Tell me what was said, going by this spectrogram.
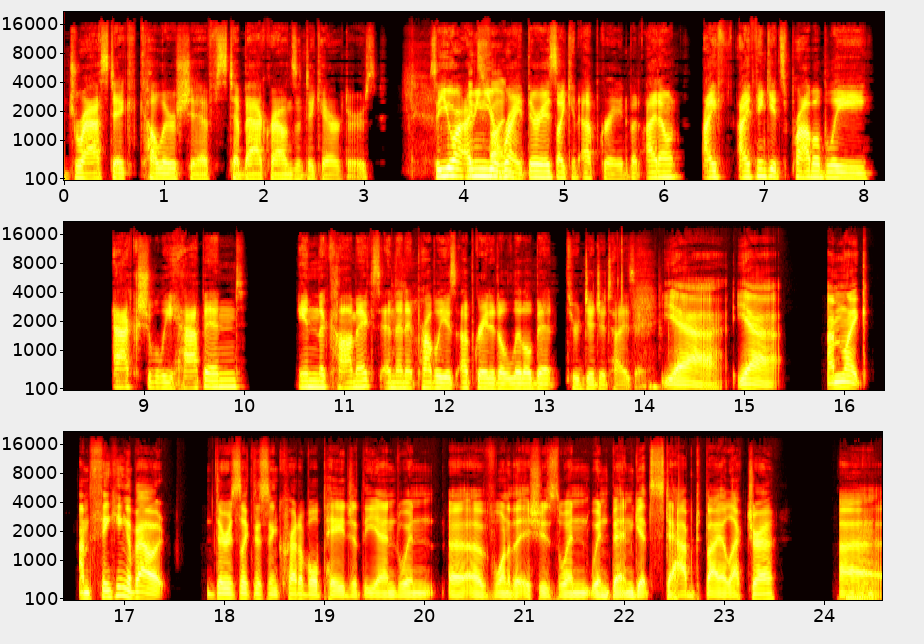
drastic color shifts to backgrounds and to characters. So you are i mean you're right there is like an upgrade but i don't i i think it's probably actually happened in the comics and then it probably is upgraded a little bit through digitizing Yeah, yeah. I'm like, I'm thinking about. There's like this incredible page at the end when uh, of one of the issues when when Ben gets stabbed by Elektra, uh,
